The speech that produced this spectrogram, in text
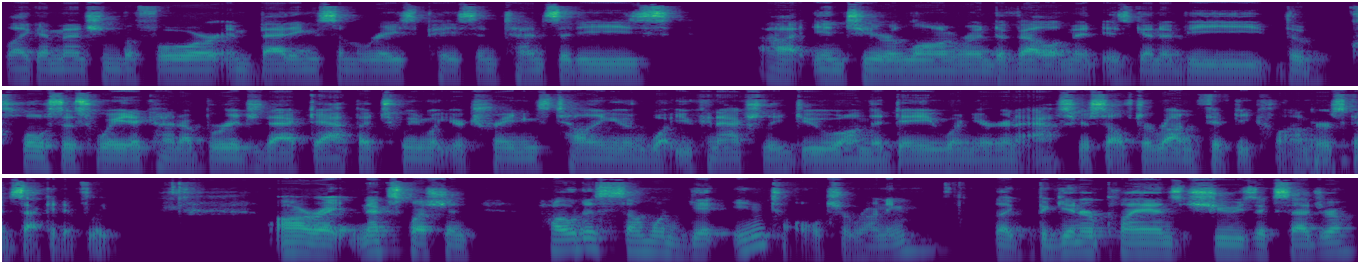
like I mentioned before, embedding some race pace intensities uh, into your long run development is going to be the closest way to kind of bridge that gap between what your training's telling you and what you can actually do on the day when you're going to ask yourself to run 50 kilometers consecutively. All right, next question. How does someone get into ultra running? Like beginner plans, shoes, etc.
